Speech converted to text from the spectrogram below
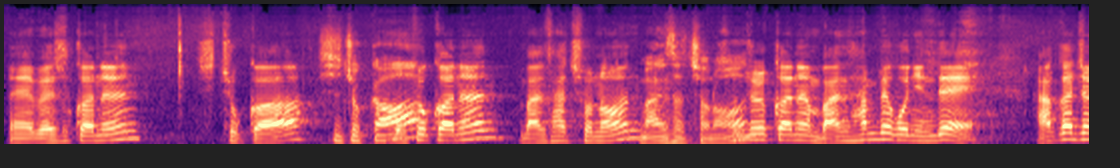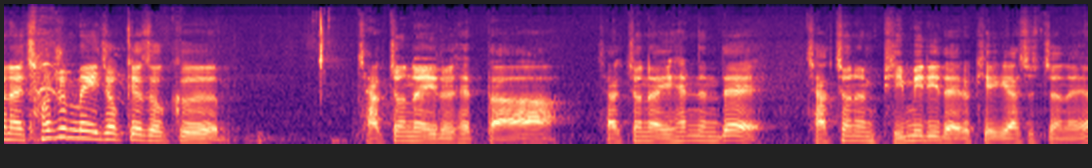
네, 매수가는 시초가 시초가 목표가는 14,000원 14,000원. 손절가는 1,300원인데 아까 전에 창준 매니저께서 그 작전 회의를 했다. 작전 회의 했는데 작전은 비밀이다 이렇게 얘기하셨잖아요.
